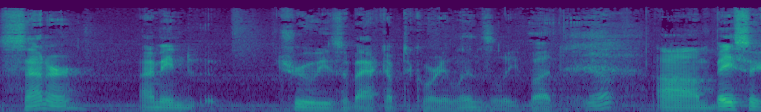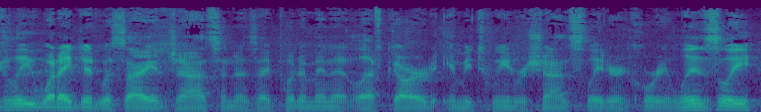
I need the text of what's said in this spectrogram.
center. I mean, true, he's a backup to Corey Linsley, but yep. Um, basically, what I did with Zion Johnson is I put him in at left guard in between Rashawn Slater and Corey Linsley.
